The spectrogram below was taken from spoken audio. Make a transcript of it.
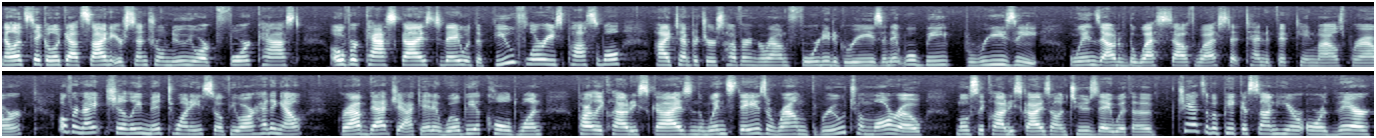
Now let's take a look outside at your central New York forecast. Overcast skies today with a few flurries possible. High temperatures hovering around 40 degrees and it will be breezy. Winds out of the west southwest at 10 to 15 miles per hour. Overnight chilly mid 20s, so if you are heading out, grab that jacket. It will be a cold one. Partly cloudy skies and the wind stays around through tomorrow. Mostly cloudy skies on Tuesday with a chance of a peek of sun here or there.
